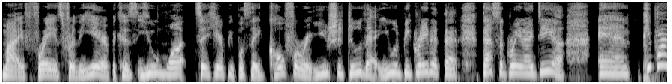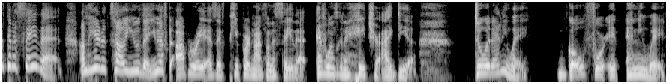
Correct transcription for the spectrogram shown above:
my phrase for the year because you want to hear people say go for it. You should do that. You would be great at that. That's a great idea. And people aren't going to say that. I'm here to tell you that you have to operate as if people are not going to say that. Everyone's going to hate your idea. Do it anyway go for it anyway.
